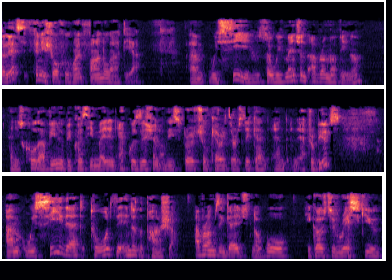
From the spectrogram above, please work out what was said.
So let's finish off with one final idea. Um, we see, so we've mentioned Avram Avinu, and he's called Avinu because he made an acquisition of these spiritual characteristics and, and, and attributes um, we see that towards the end of the parsha, Abraham's engaged in a war. He goes to rescue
